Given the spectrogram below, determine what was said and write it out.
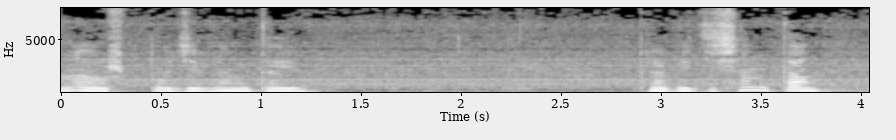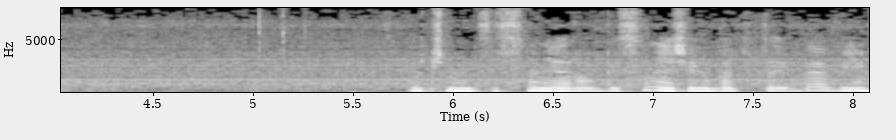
no już po dziewiątej, prawie dziesiąta. Zobaczymy, co Sonia robi. Sonia się chyba tutaj bawi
